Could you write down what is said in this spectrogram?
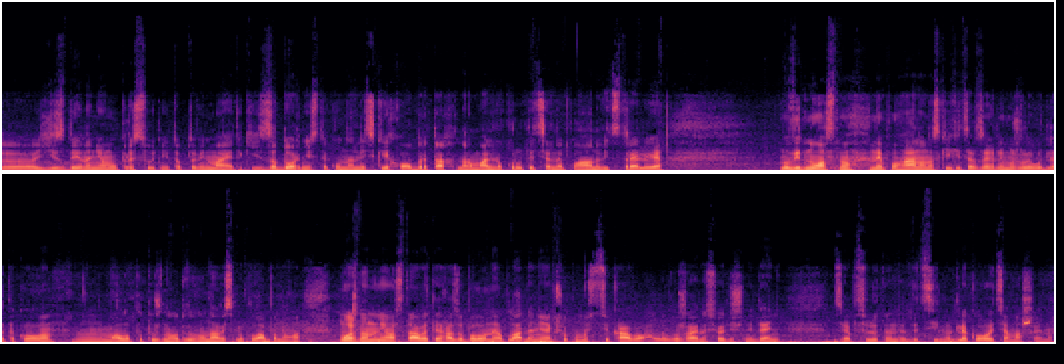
е, їзди на ньому присутній. Тобто він має такий задорність таку на низьких обертах, нормально крутиться, непогано відстрелює. Ну, відносно непогано, наскільки це взагалі можливо для такого малопотужного двигуна восьмиклапаного. Можна на нього ставити газобалонне обладнання, якщо комусь цікаво, але вважаю на сьогоднішній день це абсолютно недоцільно. Для кого ця машина?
